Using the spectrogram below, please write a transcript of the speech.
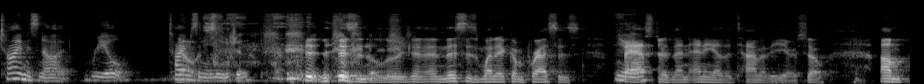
time is not real. Time's an illusion. it is an illusion. And this is when it compresses Yeah. faster than any other time of the year. So, um,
